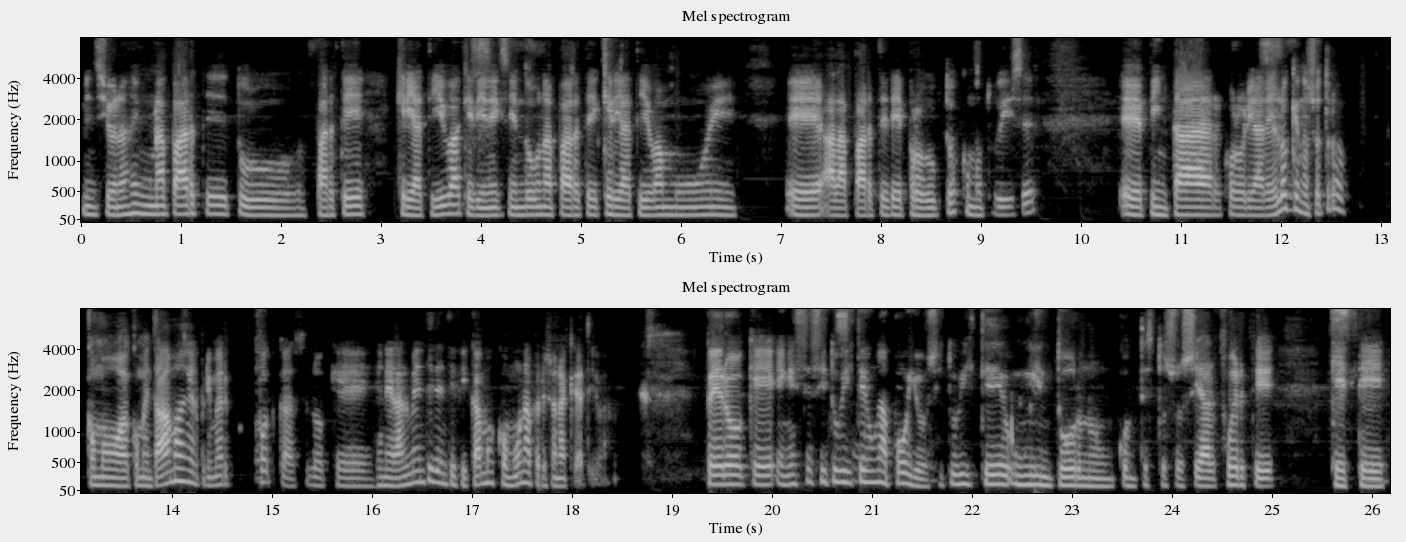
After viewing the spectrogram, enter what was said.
Mencionas en una parte tu parte creativa, que viene siendo una parte creativa muy eh, a la parte de productos, como tú dices, eh, pintar, colorear. Es lo que nosotros, como comentábamos en el primer podcast, lo que generalmente identificamos como una persona creativa. Pero que en ese sí tuviste un apoyo, sí tuviste un entorno, un contexto social fuerte que te,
